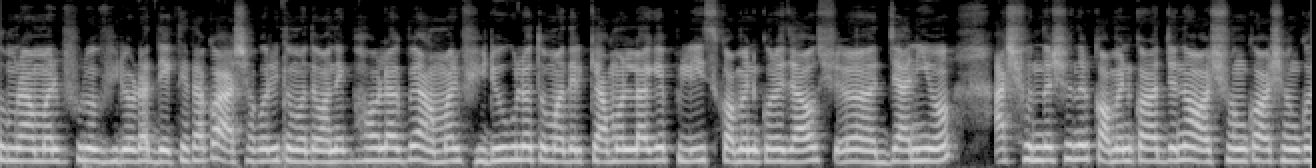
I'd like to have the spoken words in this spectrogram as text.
তোমরা আমার পুরো ভিডিওটা দেখতে থাকো। আশা করি তোমাদের অনেক ভালো লাগবে। আমার ভিডিওগুলো তোমাদের কেমন লাগে প্লিজ কমেন্ট করে যাও জানিও। আর সুন্দর সুন্দর কমেন্ট করার জন্য অসংখ্য অসংখ্য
